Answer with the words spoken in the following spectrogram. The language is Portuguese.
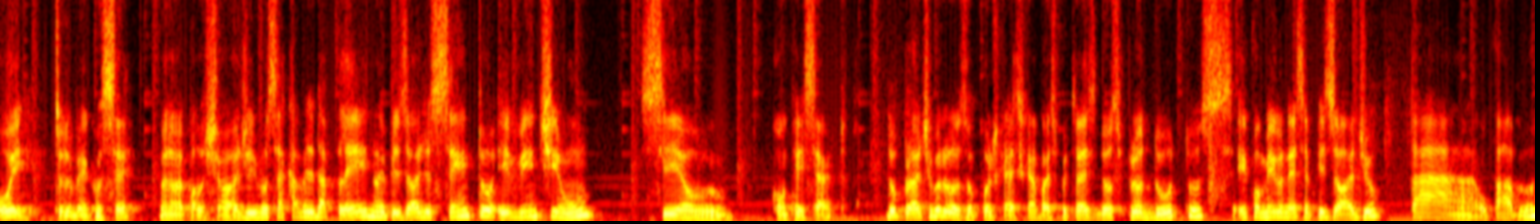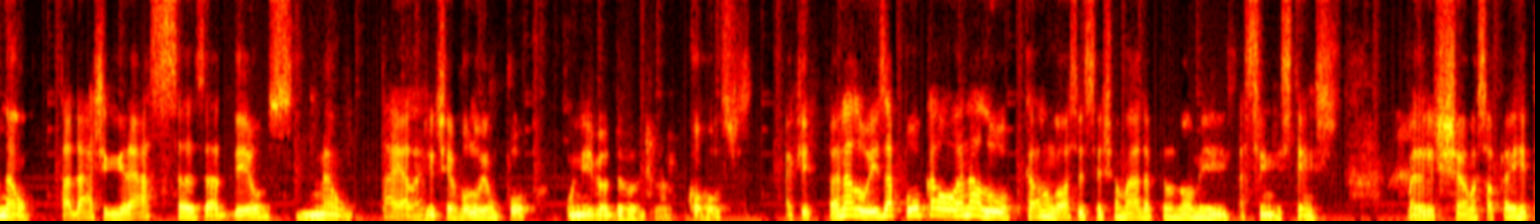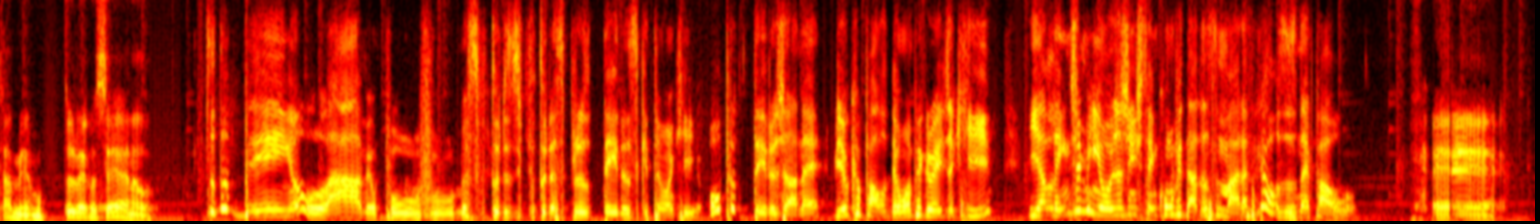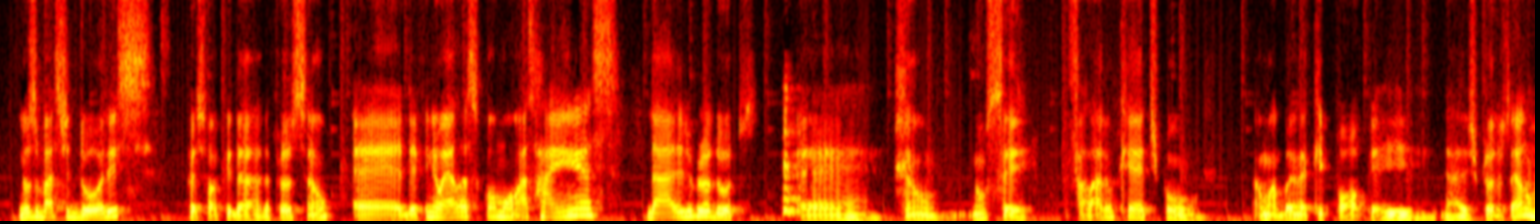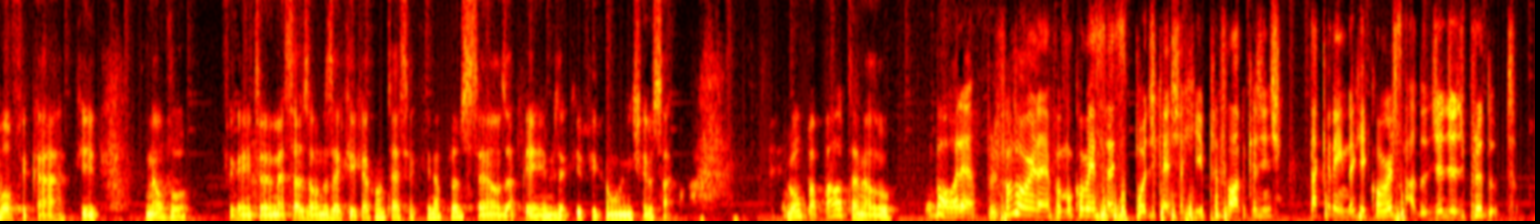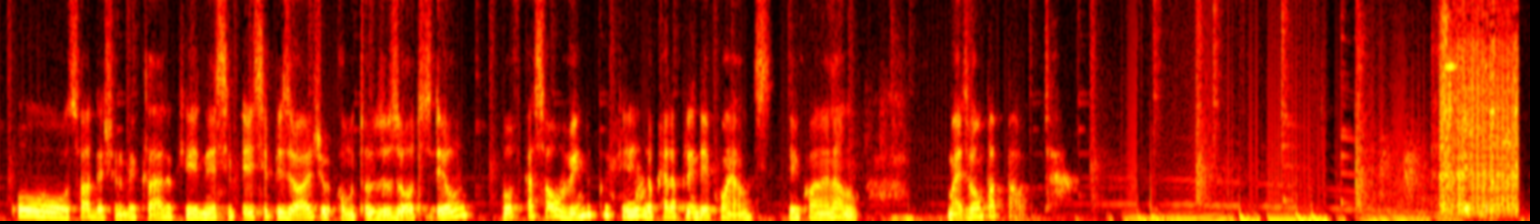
Oi, tudo bem com você? Meu nome é Paulo Chod e você acaba de dar play no episódio 121, se eu contei certo, do Project Gurus, o podcast que é a voz por trás dos produtos. E comigo nesse episódio tá o Pablo? Não. Tadashi, graças a Deus, não. Tá ela, a gente evoluiu um pouco o nível do, do co-hosts aqui. Ana Luísa Puca ou Ana Lu, porque ela não gosta de ser chamada pelo nome assim, extenso. Mas a gente chama só pra irritar mesmo. Tudo bem com você, Ana Lu? Tudo bem, olá, meu povo, meus futuros e futuras produteiros que estão aqui. Ou produteiros já, né? Viu que o Paulo deu um upgrade aqui. E além de mim, hoje a gente tem convidadas maravilhosas, né, Paulo? É, nos bastidores, o pessoal aqui da, da produção é, definiu elas como as rainhas da área de produtos. É, então, não sei. Falaram que é tipo uma banda K-pop aí da área de produtos. Eu não vou ficar aqui, não vou ficar entrando nessas ondas aqui que acontece aqui na produção, os APMs aqui ficam enchendo o saco. Vamos pra pauta, Nalu? Bora, por favor, né? Vamos começar esse podcast aqui para falar do que a gente tá querendo aqui conversar, do dia a dia de produto. O, só deixando bem claro que nesse esse episódio, como todos os outros, eu vou ficar só ouvindo porque eu quero aprender com elas e com a Ana Lu. Mas vamos pra pauta.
